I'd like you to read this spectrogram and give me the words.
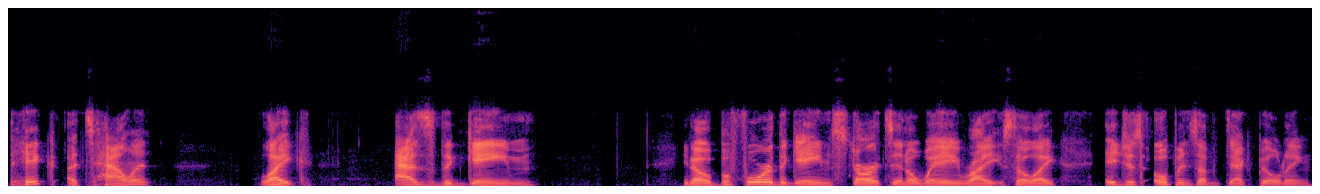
pick a talent, like as the game. You know, before the game starts in a way, right? So like it just opens up deck building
